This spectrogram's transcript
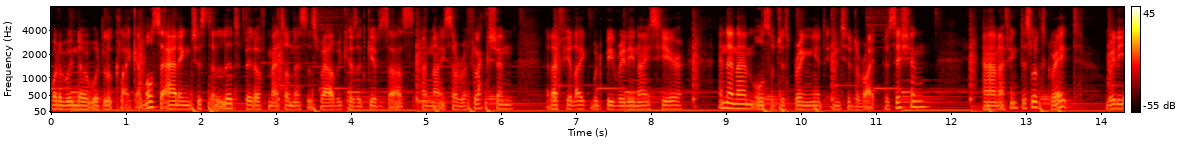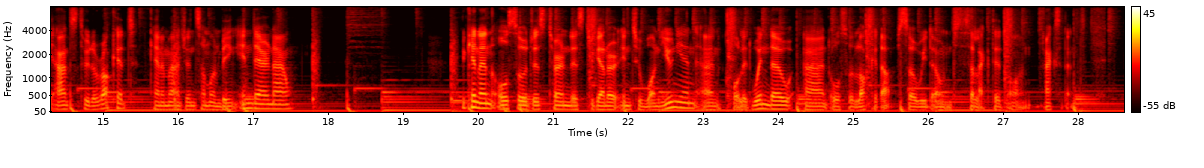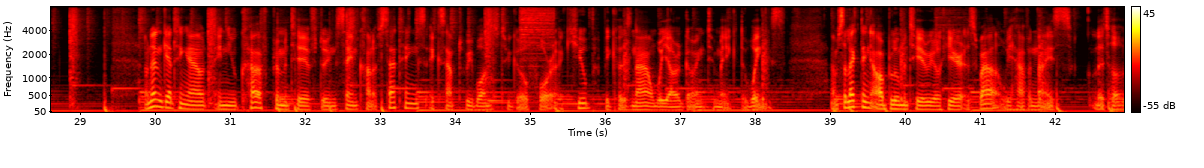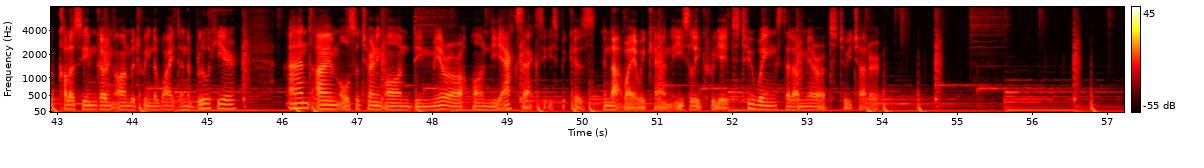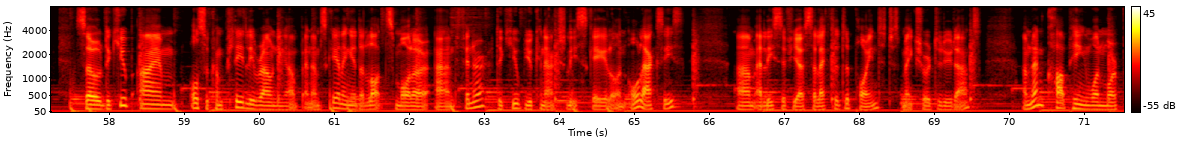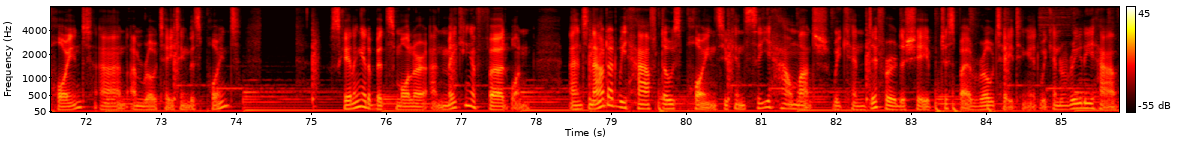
what a window would look like. I'm also adding just a little bit of metalness as well because it gives us a nicer reflection that I feel like would be really nice here. And then I'm also just bringing it into the right position. And I think this looks great. Really adds to the rocket. Can imagine someone being in there now. We can then also just turn this together into one union and call it window and also lock it up so we don't select it on accident. I'm then getting out a new curve primitive doing the same kind of settings except we want to go for a cube because now we are going to make the wings. I'm selecting our blue material here as well. We have a nice little color scheme going on between the white and the blue here. And I'm also turning on the mirror on the x-axis because in that way we can easily create two wings that are mirrored to each other. So the cube I'm also completely rounding up and I'm scaling it a lot smaller and thinner. The cube you can actually scale on all axes, um, at least if you have selected the point, just make sure to do that. I'm then copying one more point and I'm rotating this point, scaling it a bit smaller and making a third one. And now that we have those points, you can see how much we can differ the shape just by rotating it. We can really have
